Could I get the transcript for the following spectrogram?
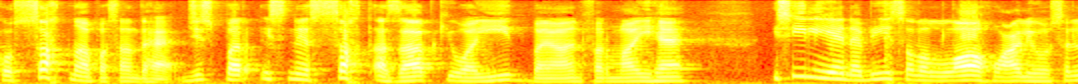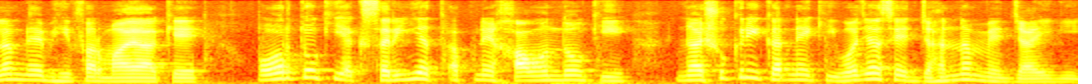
کو سخت ناپسند ہے، جس پر اس نے سخت عذاب کی وعید بیان فرمائی ہے۔ اسی لیے نبی صلی اللہ علیہ وسلم نے بھی فرمایا کہ عورتوں کی اکثریت اپنے خاوندوں کی ناشکری کرنے کی وجہ سے جہنم میں جائے گی۔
